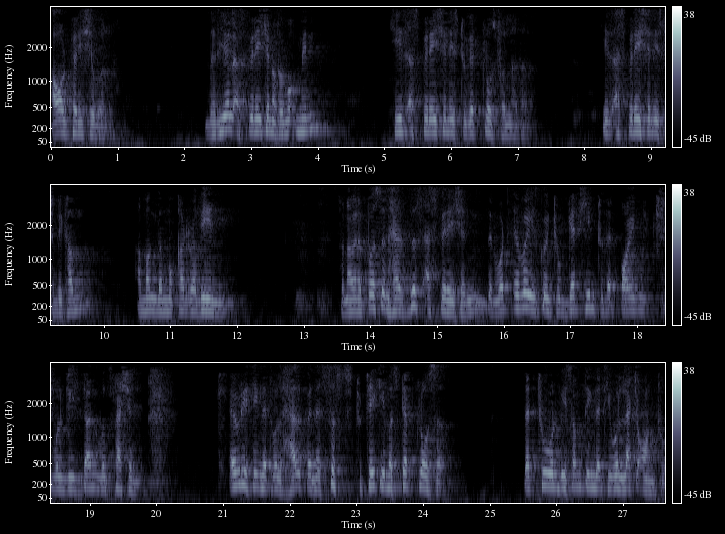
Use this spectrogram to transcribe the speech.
are all perishable. The real aspiration of a mu'min, his aspiration is to get close to Allah. His aspiration is to become among the muqarrabeen. So now when a person has this aspiration, then whatever is going to get him to that point will be done with passion everything that will help and assist to take him a step closer. That too will be something that he will latch on to.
